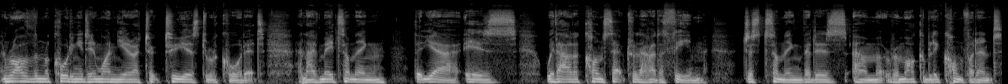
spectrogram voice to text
And rather than recording it in one year, I took two years to record it. And I've made something that, yeah, is without a concept, without a theme, just something that is um, remarkably confident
